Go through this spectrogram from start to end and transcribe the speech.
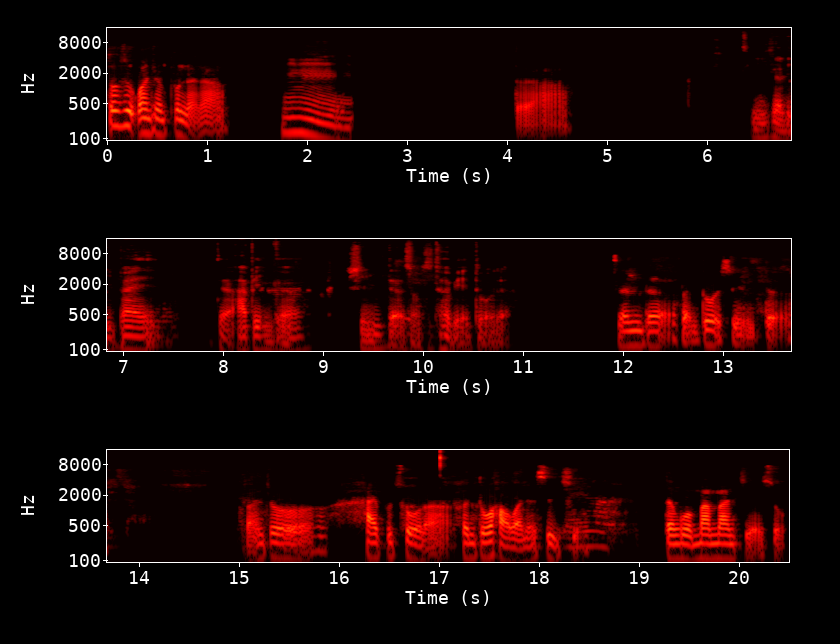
都是完全不能啊，嗯，对啊，第一个礼拜的阿斌哥心得总是特别多的。真的很多心得，反正就还不错啦，很多好玩的事情，等我慢慢解锁。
